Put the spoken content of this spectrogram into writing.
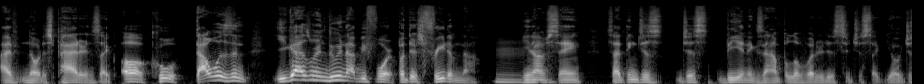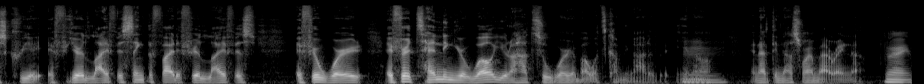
I've noticed patterns like, oh, cool. That wasn't you guys weren't doing that before, but there's freedom now. Mm. You know what I'm hmm. saying? So I think just just be an example of what it is to just like, yo, just create. If your life is sanctified, if your life is if you're worried, if you're tending your well, you don't have to worry about what's coming out of it, you mm. know? Hmm. And I think that's where I'm at right now. Right.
